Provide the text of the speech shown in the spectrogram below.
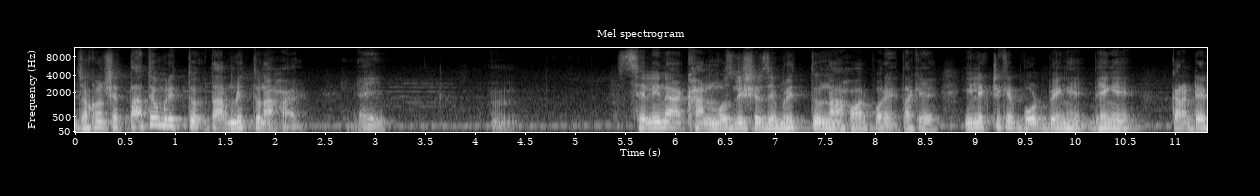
যখন সে তাতেও মৃত্যু, তার মৃত্যু না হয়, এই সেলিনা খান মজলিসের যে মৃত্যু না হওয়ার পরে তাকে ইলেকট্রিকের বোর্ড ভেঙে ভেঙে কারেন্টের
